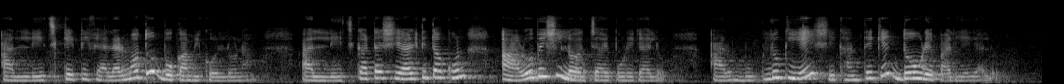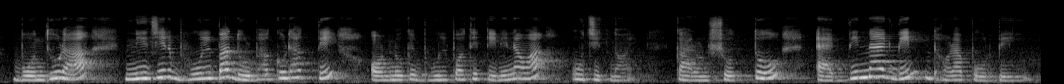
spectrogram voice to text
আর লেজ কেটে ফেলার মতো বোকামি করল না। আর লেজ কাটা শিয়ালটি তখন আরও বেশি লজ্জায় পড়ে গেল। আর মুখ লুকিয়ে সেখান থেকে দৌড়ে পালিয়ে গেল। বন্ধুরা, নিজের ভুল বা দুর্ভাগ্য ঢাকতে অন্যকে ভুল পথে টেনে নেওয়া উচিত নয়। কারণ সত্য একদিন না একদিন ধরা পড়বেই।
